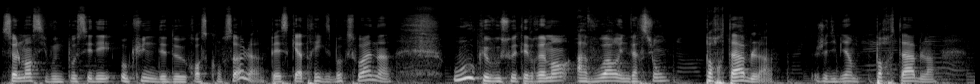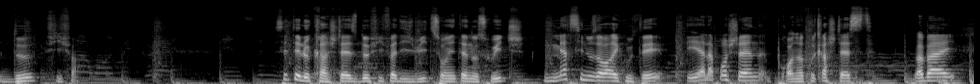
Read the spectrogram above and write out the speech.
seulement si vous ne possédez aucune des deux grosses consoles, PS4 et Xbox One, ou que vous souhaitez vraiment avoir une version portable, je dis bien portable, de FIFA. C'était le crash test de FIFA 18 sur Nintendo Switch. Merci de nous avoir écoutés et à la prochaine pour un autre crash test. Bye bye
